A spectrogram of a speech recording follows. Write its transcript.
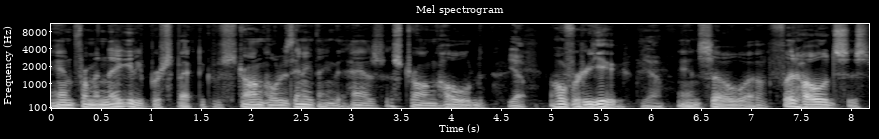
And from a negative perspective, a stronghold is anything that has a strong hold Yep. over you. Yeah. And so, uh, footholds is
